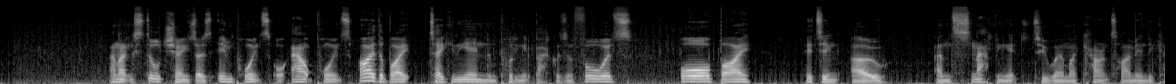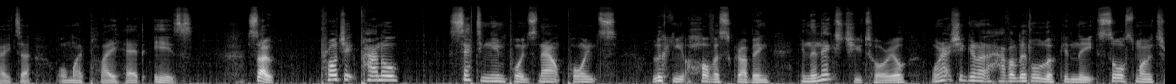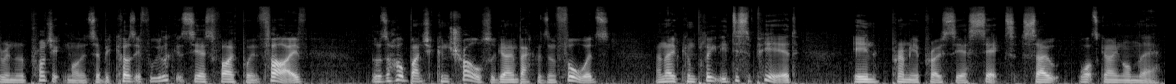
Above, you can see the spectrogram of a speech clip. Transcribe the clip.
and I can still change those in points or out points either by taking the end and pulling it backwards and forwards, or by hitting O and snapping it to where my current time indicator or my playhead is. So, project panel, setting in points and out points, looking at hover scrubbing. In the next tutorial, we're actually going to have a little look in the source monitor and the project monitor because if we look at CS 5.5, there was a whole bunch of controls for going backwards and forwards and they've completely disappeared in Premiere Pro CS6. So what's going on there?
